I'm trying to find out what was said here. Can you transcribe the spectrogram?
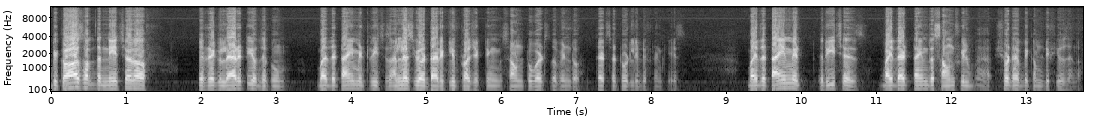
because of the nature of irregularity of the room by the time it reaches unless you are directly projecting sound towards the window that is a totally different case. By the time it reaches by that time the sound field should have become diffuse enough.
